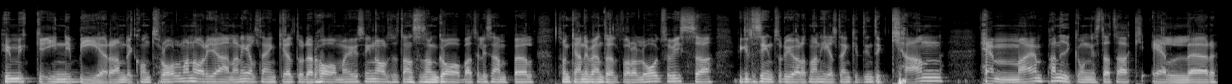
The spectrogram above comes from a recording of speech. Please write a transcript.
hur mycket inhiberande kontroll man har i hjärnan helt enkelt. Och där har man ju signalsubstanser som GABA till exempel som kan eventuellt vara låg för vissa. Vilket i sin tur gör att man helt enkelt inte kan hämma en panikångestattack eller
